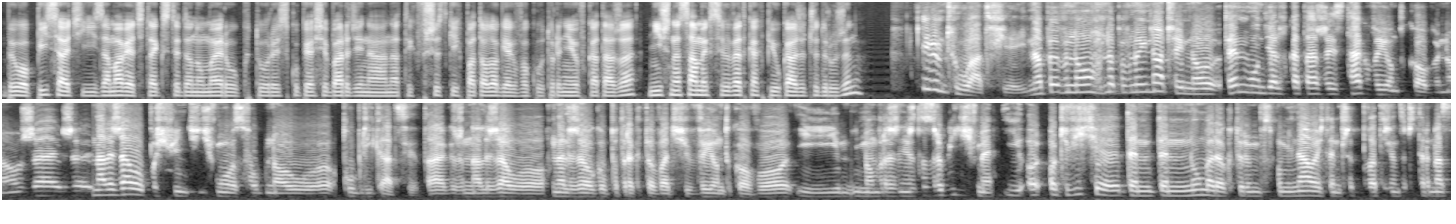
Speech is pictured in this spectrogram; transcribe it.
było pisać i zamawiać teksty do numeru, który skupia się bardziej na, na tych wszystkich patologiach wokół turnieju w Katarze, niż na samych sylwetkach piłkarzy czy drużyn? Nie wiem, czy łatwiej. Na pewno, na pewno inaczej. No, ten mundial w Katarze jest tak wyjątkowy, no, że, że należało poświęcić mu osobną e, publikację, tak? Że należało, należało go potraktować wyjątkowo i, i mam wrażenie, że to zrobiliśmy. I o, oczywiście ten, ten numer, o którym wspominałeś, ten przed 2014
